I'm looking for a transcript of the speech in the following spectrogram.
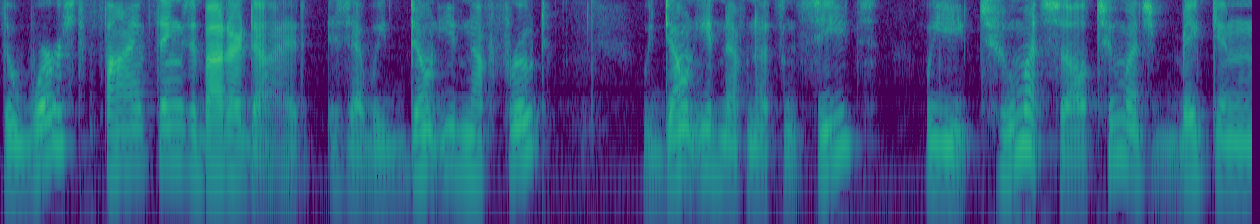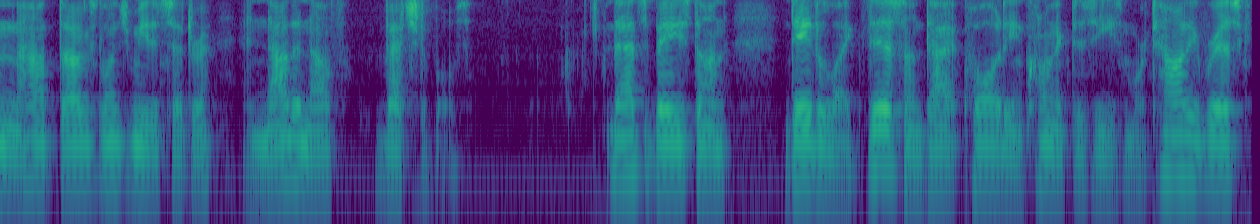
The worst five things about our diet is that we don't eat enough fruit, we don't eat enough nuts and seeds, we eat too much salt, too much bacon, hot dogs, lunch meat, etc., and not enough vegetables. That's based on data like this on diet quality and chronic disease mortality risk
